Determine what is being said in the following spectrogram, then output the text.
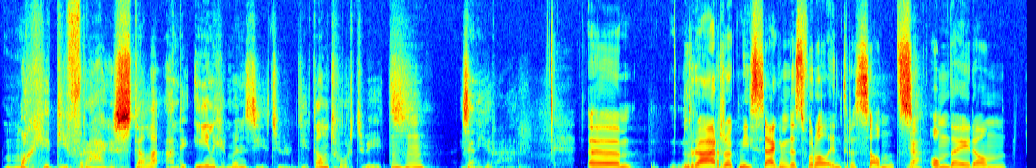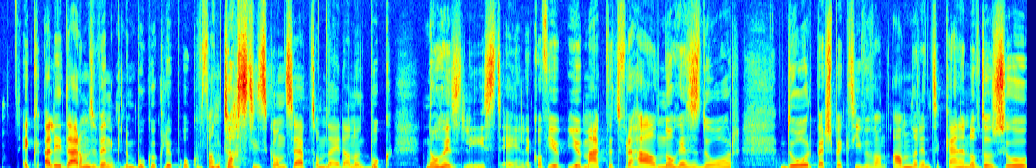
mag je die vragen stellen aan de enige mens die het, die het antwoord weet. Mhm. Is dat niet raar? Ehm, raar zou ik niet zeggen, dat is vooral interessant. Ja? Omdat je dan... Ik, daarom vind ik een boekenclub ook een fantastisch concept, omdat je dan het boek nog eens leest eigenlijk. Of je, je maakt het verhaal nog eens door, door perspectieven van anderen te kennen, of door zo...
